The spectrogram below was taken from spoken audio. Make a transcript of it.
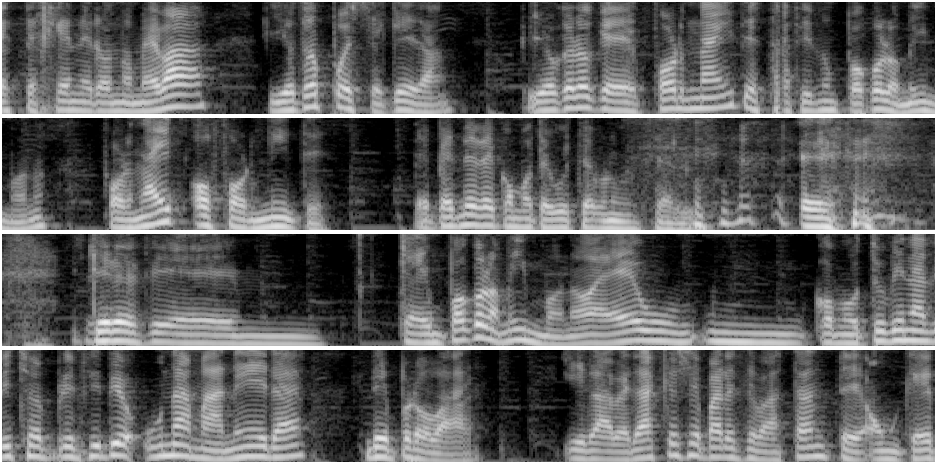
este género no me va, y otros pues se quedan. Yo creo que Fortnite está haciendo un poco lo mismo, ¿no? Fortnite o Fornite. Depende de cómo te guste pronunciarlo. Eh, Quiero decir, eh, que es un poco lo mismo, ¿no? Es un, como tú bien has dicho al principio, una manera de probar. Y la verdad es que se parece bastante, aunque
